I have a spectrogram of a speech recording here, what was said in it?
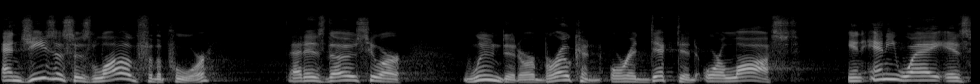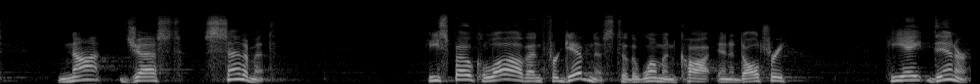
And Jesus' love for the poor that is, those who are wounded or broken or addicted or lost in any way, is not just sentiment. He spoke love and forgiveness to the woman caught in adultery. He ate dinner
